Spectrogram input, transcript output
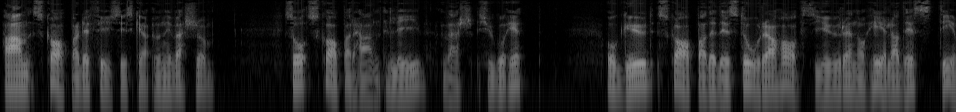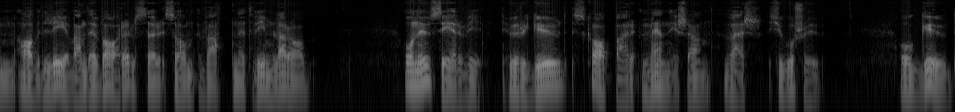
Han skapar det fysiska universum. Så skapar han liv, vers 21. Och Gud skapade de stora havsdjuren och hela det stim av levande varelser som vattnet vimlar av. Och nu ser vi hur Gud skapar människan, vers 27. Och Gud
